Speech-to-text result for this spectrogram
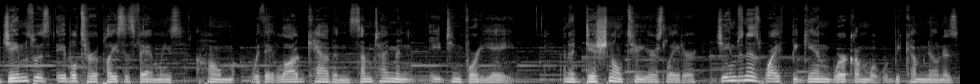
James was able to replace his family's home with a log cabin sometime in 1848. An additional two years later, James and his wife began work on what would become known as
